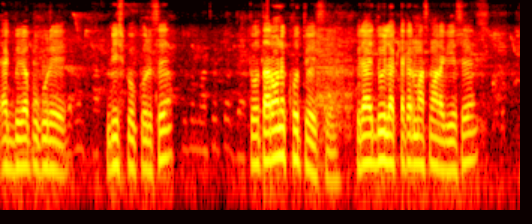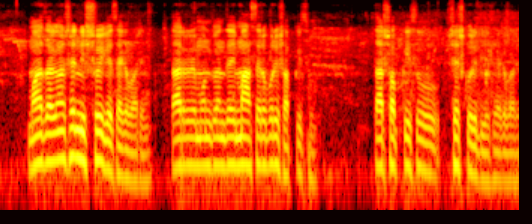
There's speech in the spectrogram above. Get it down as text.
এক বিঘা পুকুরে বিষ করেছে। তো তার অনেক ক্ষতি হয়েছে। প্রায় দুই লাখ টাকার মাছ মারা গিয়েছে। মাছ যার কারণে সে নিশ্চয়ই গেছে একেবারে। তার মন করেন যে মাছের ওপরই সব কিছু তার সব কিছু শেষ করে দিয়েছে একেবারে।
